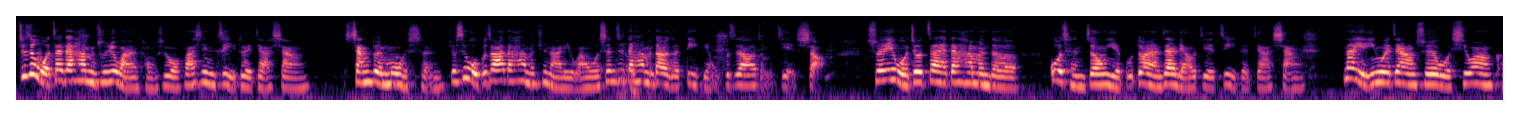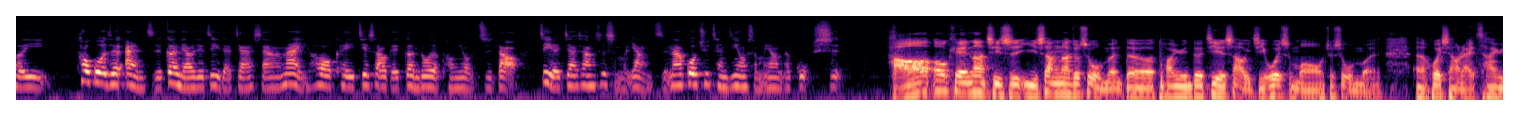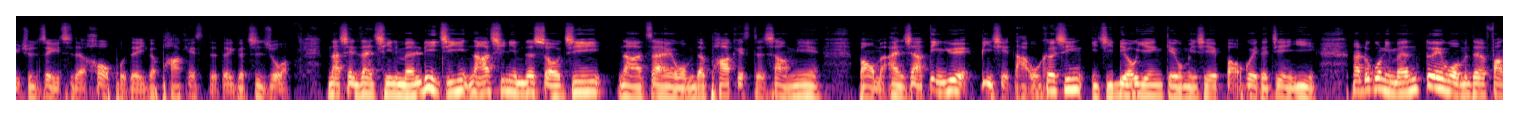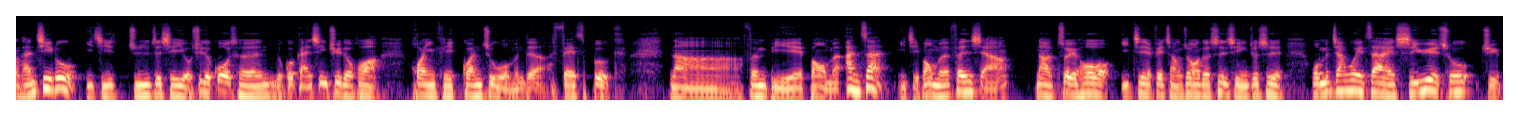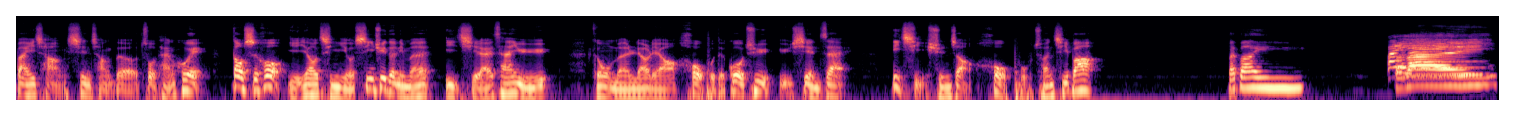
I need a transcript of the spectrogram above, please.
就是我在带他们出去玩的同时，我发现自己对家乡相对陌生，就是我不知道带他们去哪里玩，我甚至带他们到一个地点，我不知道要怎么介绍，所以我就在带他们的过程中，也不断的在了解自己的家乡。那也因为这样，所以我希望可以透过这个案子更了解自己的家乡，那以后可以介绍给更多的朋友知道自己的家乡是什么样子，那过去曾经有什么样的故事。好，OK，那其实以上呢就是我们的团员的介绍，以及为什么就是我们呃会想要来参与就是这一次的 Hope 的一个 Podcast 的一个制作。那现在请你们立即拿起你们的手机，那在我们的 Podcast 上面帮我们按下订阅，并且打五颗星，以及留言给我们一些宝贵的建议。那如果你们对我们的访谈记录以及就是这些有趣的过程，如果感兴趣的话，欢迎可以关注我们的 Facebook，那分别帮我们按赞以及帮我们分享。那最后一件非常重要的事情就是，我们将会在十一月初举办一场现场的座谈会，到时候也邀请有兴趣的你们一起来参与，跟我们聊聊厚朴的过去与现在，一起寻找厚朴传奇吧。拜拜。拜拜。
